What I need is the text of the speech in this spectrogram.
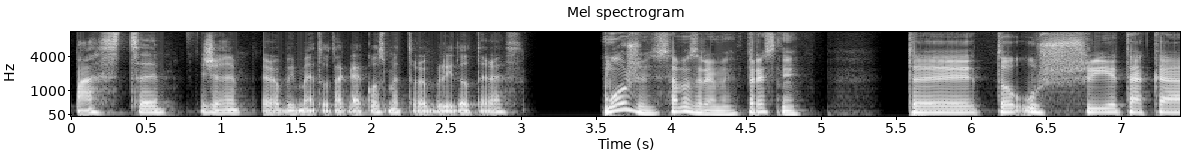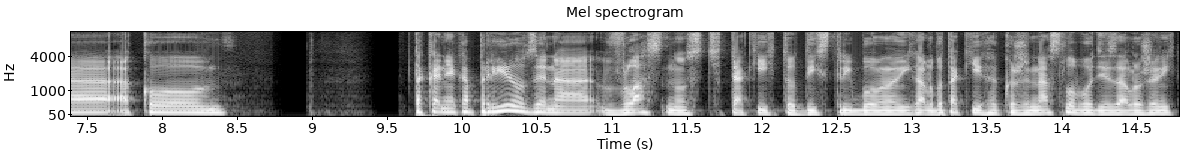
pasce, že robíme to tak, ako sme to robili doteraz. Môže, samozrejme, presne. To, to už je taká ako taká nejaká prirodzená vlastnosť takýchto distribuovaných alebo takých akože na slobode založených,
